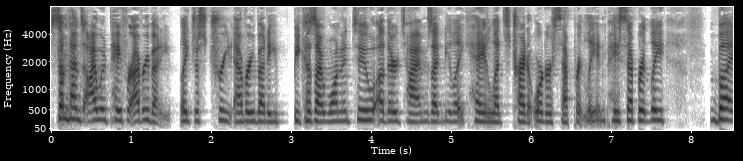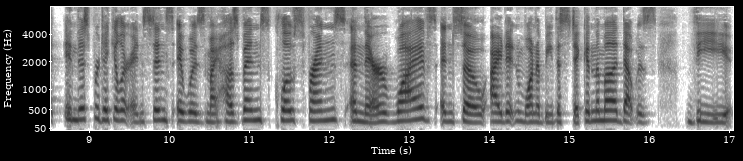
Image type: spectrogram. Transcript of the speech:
sometimes I would pay for everybody, like just treat everybody because I wanted to. Other times I'd be like, hey, let's try to order separately and pay separately. But in this particular instance, it was my husband's close friends and their wives. And so I didn't want to be the stick in the mud. That was the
